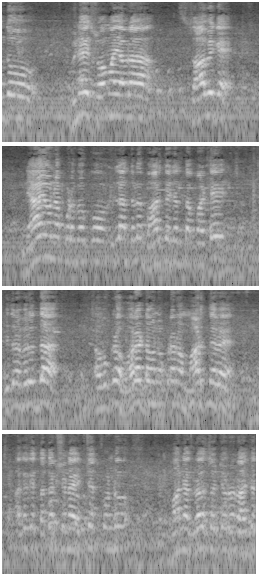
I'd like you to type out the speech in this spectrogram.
ಒಂದು ವಿನಯ್ ಸೋಮಯ್ಯ ಅವರ ಸಾವಿಗೆ ನ್ಯಾಯವನ್ನು ಕೊಡಬೇಕು, ಇಲ್ಲ ಅಂತೇಳಿ ಭಾರತೀಯ ಜನತಾ ಪಾರ್ಟಿ ಇದರ ವಿರುದ್ಧ ಉಗ್ರ ಹೋರಾಟವನ್ನು ಕೂಡ ನಾವು ಮಾಡ್ತೇವೆ. ಹಾಗಾಗಿ ತತ್ಕ್ಷಣ ಎಚ್ಚೆತ್ಕೊಂಡು ಮಾನ್ಯ ಗೃಹ ಸಚಿವರು, ರಾಜ್ಯ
